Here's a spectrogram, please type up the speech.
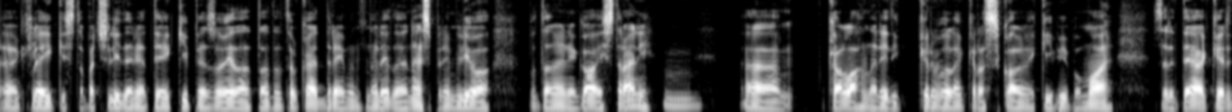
eh, Clay, ki sta pač liderja te ekipe, zavedata, da to, kar je Draymond naredil, je nespremljivo, bo to na njegovi strani mm, um, kar lahko naredi krvole, razkol v ekipi, po moje. Zaradi tega, ker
